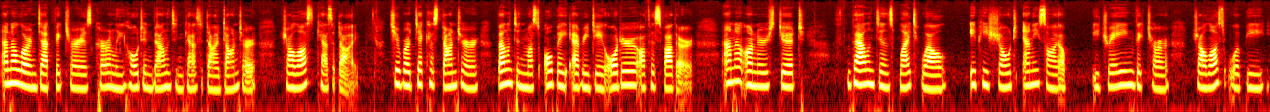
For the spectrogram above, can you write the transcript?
Anna learned that Victor is currently holding Valentin Cassadine's daughter, Charles Cassidy. To protect his daughter, Valentin must obey every day order of his father. Anna understood Valentin's plight well. If he showed any sign of betraying Victor, Charles would be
